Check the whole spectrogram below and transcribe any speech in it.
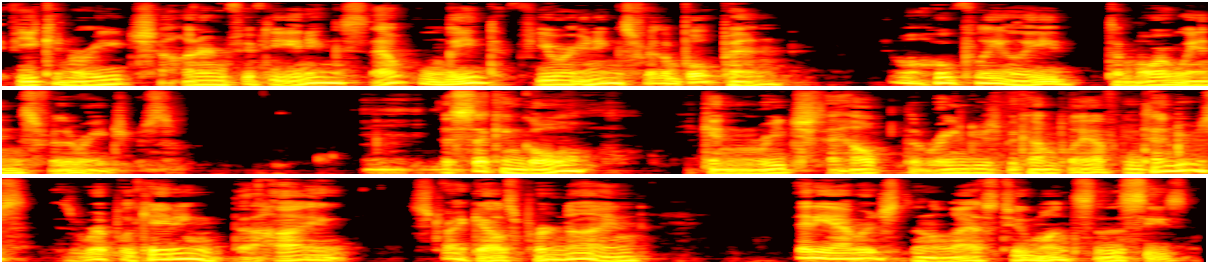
If he can reach 150 innings, that will lead to fewer innings for the bullpen and will hopefully lead to more wins for the Rangers. The second goal can reach to help the Rangers become playoff contenders is replicating the high strikeouts per nine that he averaged in the last two months of the season.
